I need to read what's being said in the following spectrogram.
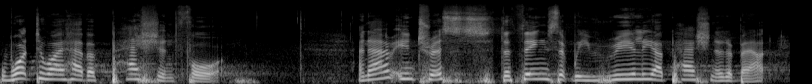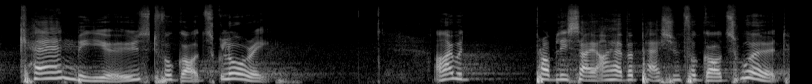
What do I have a passion for? And our interests, the things that we really are passionate about, can be used for God's glory. I would probably say I have a passion for God's Word.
